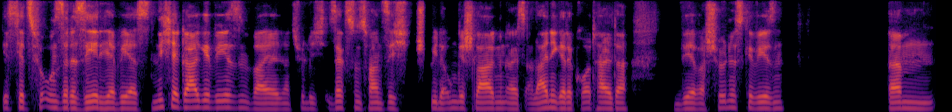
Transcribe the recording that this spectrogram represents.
ist jetzt für unsere Serie wäre es nicht egal gewesen, weil natürlich 26 Spieler ungeschlagen als alleiniger Rekordhalter wäre was Schönes gewesen. Ähm,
